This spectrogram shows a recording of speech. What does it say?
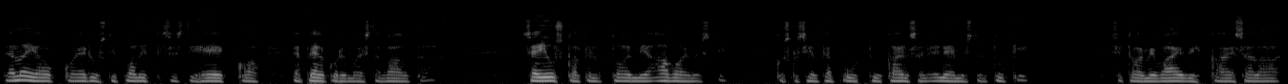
Tämä joukko edusti poliittisesti heikkoa ja pelkurimaista valtaa. Se ei uskaltanut toimia avoimesti, koska sieltä puuttui kansan enemmistön tuki. Se toimi vaivihkaa ja salaa,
